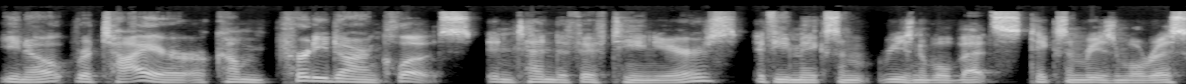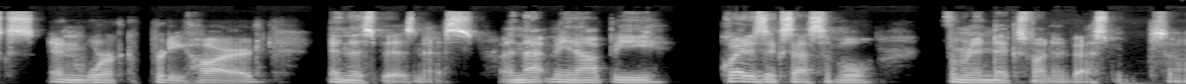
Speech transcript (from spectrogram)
you know, retire or come pretty darn close in 10 to 15 years if you make some reasonable bets, take some reasonable risks, and work pretty hard in this business. And that may not be quite as accessible from an index fund investment. So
